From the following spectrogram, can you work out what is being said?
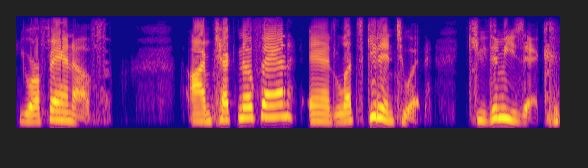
you're a fan of. I'm Techno fan, and let's get into it. Cue the music.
